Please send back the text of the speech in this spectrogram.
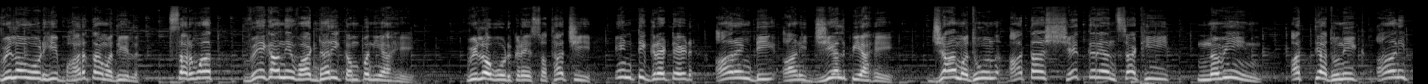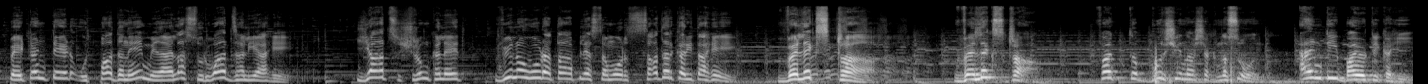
विलोवूड ही भारतामधील सर्वात वेगाने वाढणारी कंपनी आहे. विलोवूडकडे स्वतःची इंटिग्रेटेड आर एन डी आणि जी एल पी आहे ज्यामधून आता शेतकऱ्यांसाठी नवीन अत्याधुनिक आणि पेटंटेड उत्पादने मिळायला सुरुवात झाली आहे. याच शृंखलेत विलोवूड आता आपल्यासमोर सादर करीत आहे. वेलेक्स्ट्रा. वेलेक्स्ट्रा. फक्त बुरशीनाशक नसून अँटीबायोटिकही.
